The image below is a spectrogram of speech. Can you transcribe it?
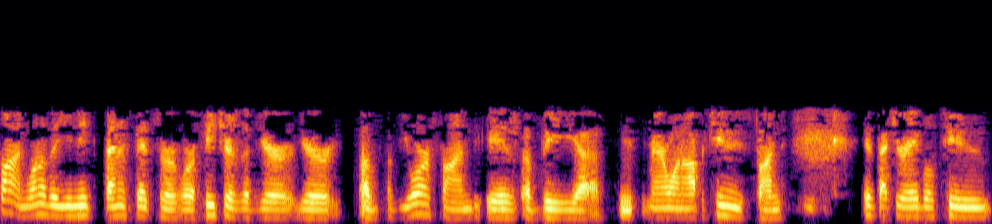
fund, one of the unique benefits or, or features of your your of, of your fund is of the uh, marijuana opportunities fund is that you're able to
